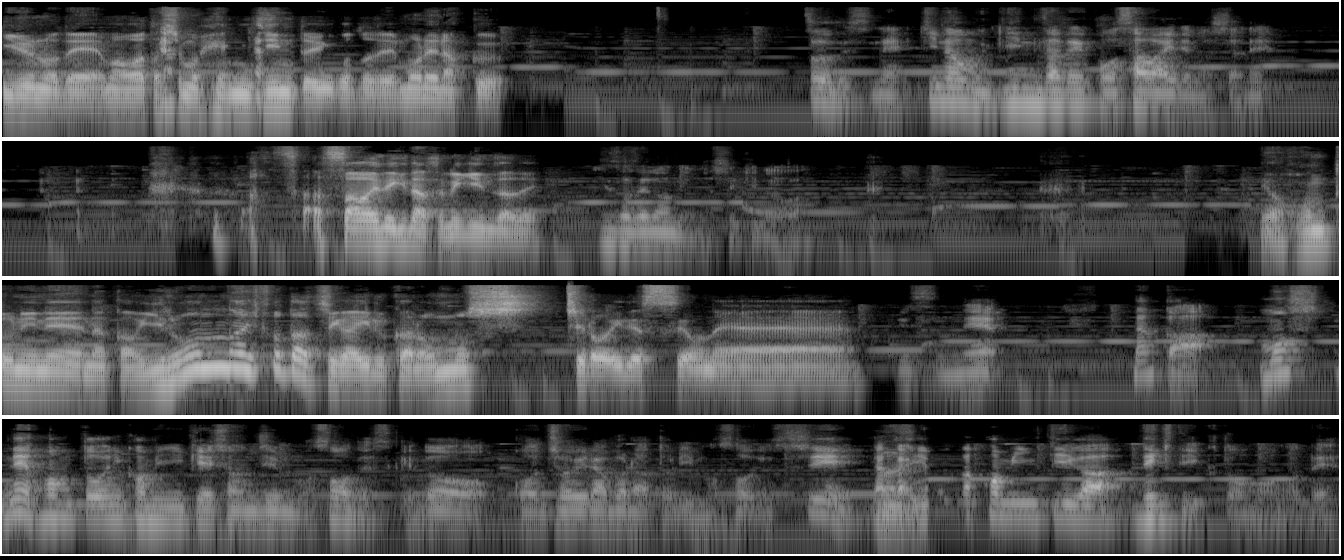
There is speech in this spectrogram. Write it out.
いるので、まあ私も変人ということで漏れなく。そうですね。昨日も銀座でこう騒いでましたね。さ騒いできたんですね、銀座で。銀座で飲んでました、昨日は。いや、本当にね、なんかいろんな人たちがいるから面白いですよね。ですね。なんか、もしね、本当にコミュニケーションジムもそうですけど、こう、ジョイラボラトリーもそうですし、なんかはいいろんなコミュニティができていくと思うので、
